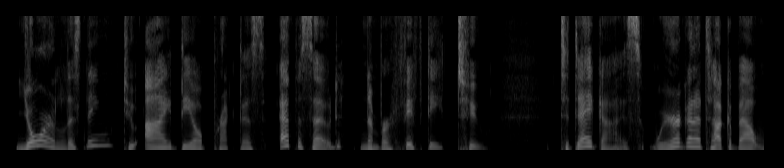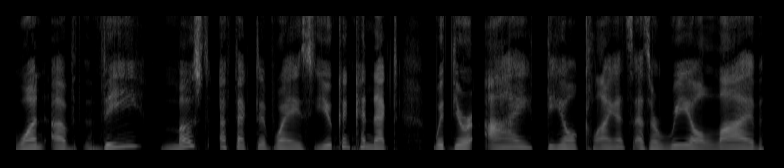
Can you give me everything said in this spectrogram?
You're listening to Ideal Practice, episode number 52. Today, guys, we're going to talk about one of the most effective ways you can connect with your ideal clients as a real, live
